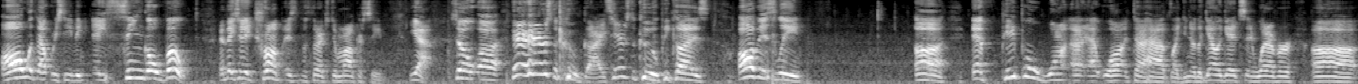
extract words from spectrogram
all without receiving a single vote. And they say Trump is the threat to democracy. Yeah, so uh, here, here's the coup, guys. Here's the coup because obviously, uh, if people want uh, want to have like you know the delegates and whatever uh,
